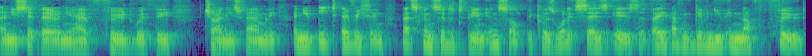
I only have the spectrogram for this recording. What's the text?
and you sit there and you have food with the Chinese family and you eat everything, that's considered to be an insult because what it says is that they haven't given you enough food.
